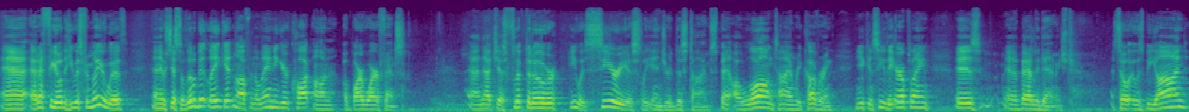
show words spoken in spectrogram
uh, at a field he was familiar with, and it was just a little bit late getting off, and the landing gear caught on a barbed wire fence. And that just flipped it over. He was seriously injured this time, spent a long time recovering. And you can see the airplane is uh, badly damaged. So it was beyond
